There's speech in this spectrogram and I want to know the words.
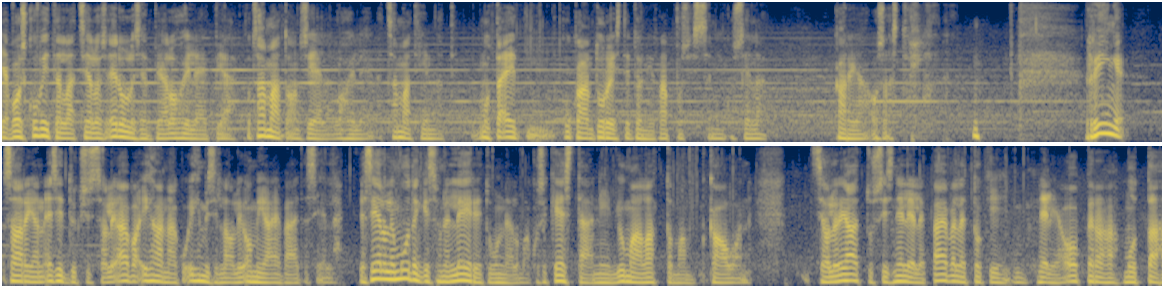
Ja voisi kuvitella, että siellä olisi edullisempia lohileipiä, mutta samat on siellä lohileivät, samat hinnat. Mutta ei kukaan turistitöni rappusissa niin kuin siellä karja-osastolla. Ring sarjan esityksissä oli aivan ihanaa, kun ihmisillä oli omia eväitä siellä. Ja siellä oli muutenkin sellainen leiritunnelma, kun se kestää niin jumalattoman kauan. Se oli jaettu siis neljälle päivälle, toki neljä operaa, mutta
